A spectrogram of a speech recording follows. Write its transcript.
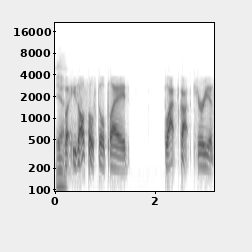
Yeah. But he's also still played. Blatt's got curious.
